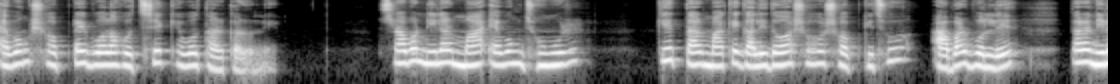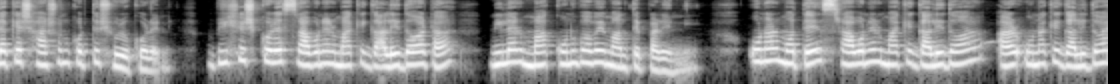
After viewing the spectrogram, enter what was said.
এবং সবটাই বলা হচ্ছে কেবল তার কারণে। শ্রাবণ নীলার মা এবং ঝুমুরকে তার মাকে গালি দেওয়া সহ সব কিছু আবার বললে তারা নীলাকে শাসন করতে শুরু করেন। বিশেষ করে শ্রাবণের মাকে গালি দেওয়াটা নীলার মা কোনোভাবেই মানতে পারেননি। ওনার মতে শ্রাবণের মাকে গালি দেওয়া আর ওনাকে গালি দেওয়া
